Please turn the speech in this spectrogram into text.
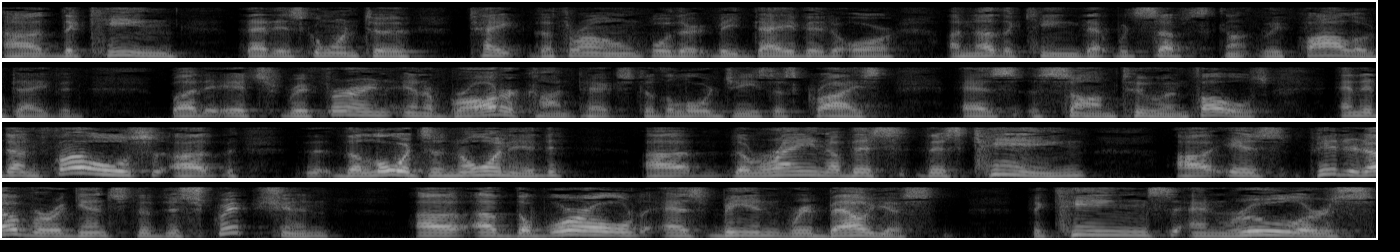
uh, the king that is going to take the throne, whether it be David or another king that would subsequently follow David but it's referring in a broader context to the Lord Jesus Christ as Psalm 2 unfolds. And it unfolds uh, the Lord's anointed, uh, the reign of this, this king, uh, is pitted over against the description uh, of the world as being rebellious. The kings and rulers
